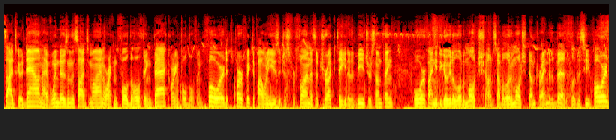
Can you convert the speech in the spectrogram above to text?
sides go down. I have windows in the sides of mine, or I can fold the whole thing back, or I can fold the whole thing forward. It's perfect if I want to use it just for fun as a truck, take it to the beach or something. Or if I need to go get a load of mulch, I'll just have a load of mulch dumped right into the bed. Flip the seat forward,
